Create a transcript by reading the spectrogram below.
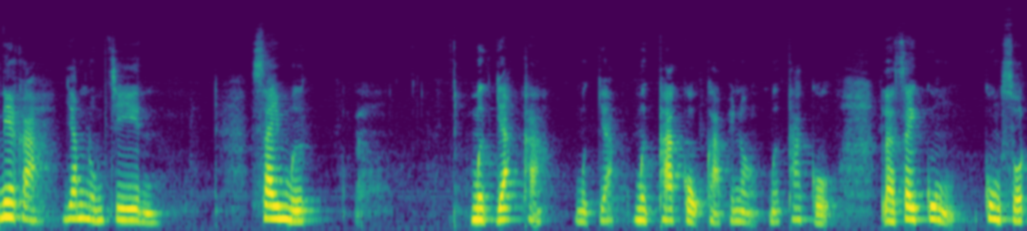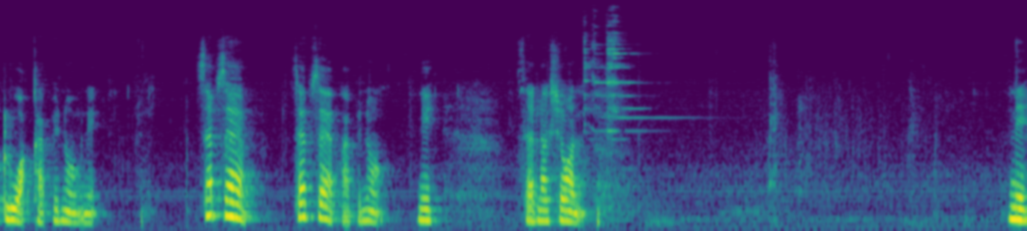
เนี่ยค่ะย่ำนมจีน ใส่หมึกหมึกยักษ์ค่ะ หมึกยักษ์หมึกทาโกะค่ะพี่น้องหมึกทาโกะแล้วใส่กุ้งกุ้งสดลวกค่ะพี่น้องเนี่ยแซ่บแซ่บแซ่บแซ่บค่ะพี่น้องนี่ใส่ละช้อนนี่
